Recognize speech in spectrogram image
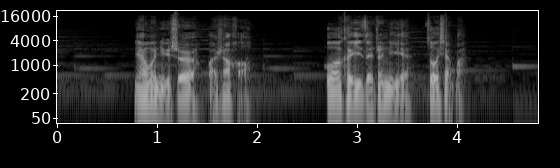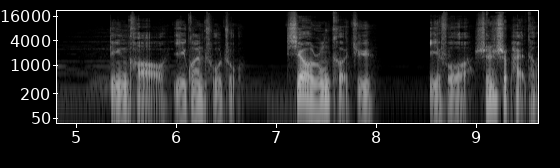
“两位女士，晚上好，我可以在这里坐下吗？”丁浩衣冠楚楚，笑容可掬，一副绅士派头。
